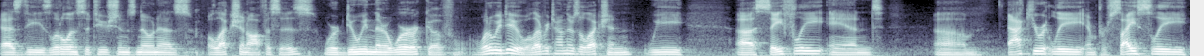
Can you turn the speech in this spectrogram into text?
as these little institutions known as election offices were doing their work of what do we do? Well, every time there's election, we uh, safely and um, accurately and precisely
